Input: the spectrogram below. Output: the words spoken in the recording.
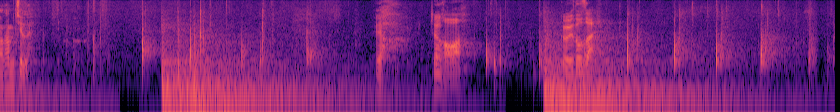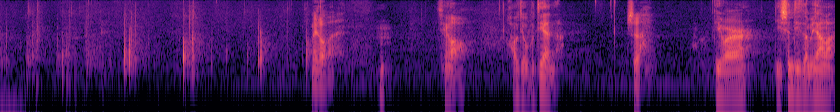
让他们进来。哎呀，真好啊，各位都在。梅老板。秦老，好久不见呐。是啊，一文，你身体怎么样了？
